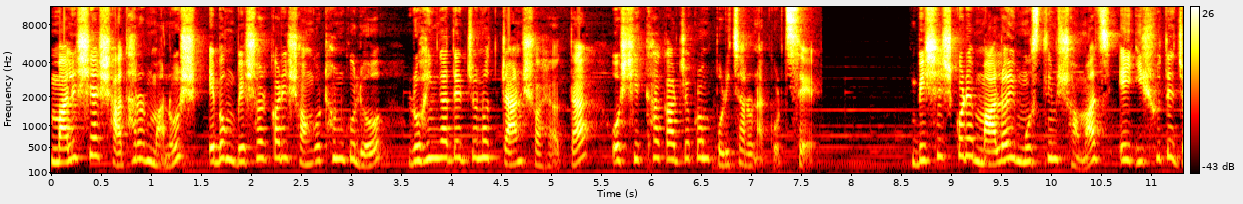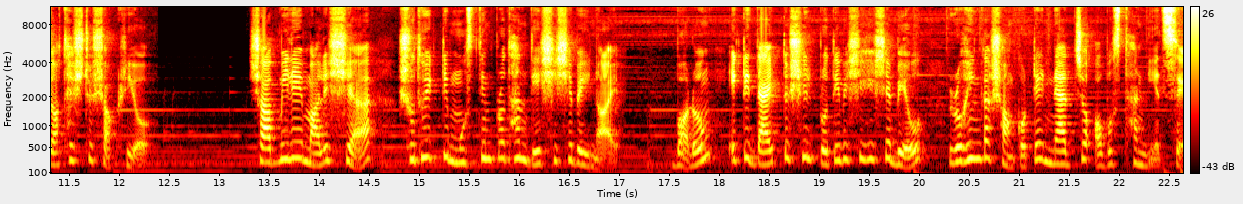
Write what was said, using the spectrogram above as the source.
মালয়েশিয়ার সাধারণ মানুষ এবং বেসরকারি সংগঠনগুলো রোহিঙ্গাদের জন্য ত্রাণ সহায়তা ও শিক্ষা কার্যক্রম পরিচালনা করছে। বিশেষ করে মালয় মুসলিম সমাজ এই ইস্যুতে যথেষ্ট সক্রিয়। সব মিলিয়ে মালয়েশিয়া শুধু একটি মুসলিম প্রধান দেশ হিসেবেই নয়, বরং একটি দায়িত্বশীল প্রতিবেশী হিসেবেও রোহিঙ্গা সংকটে ন্যায্য অবস্থান নিয়েছে।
